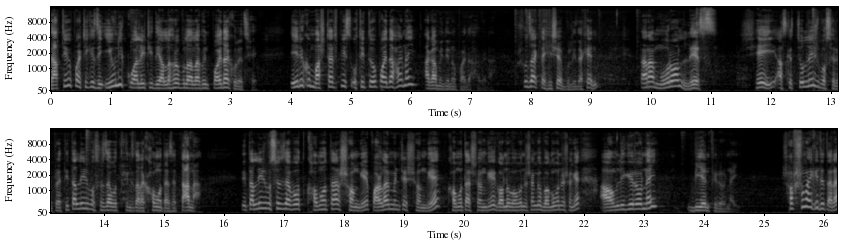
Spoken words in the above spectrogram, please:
জাতীয় পার্টিকে যে ইউনিক কোয়ালিটি দিয়ে আল্লাহ রবুল আলমিন পয়দা করেছে, এইরকম মাস্টারপিস অতীতেও পয়দা হয় নাই, আগামী দিনেও পয়দা হবে না। সোজা একটা হিসেব বলি, দেখেন, তারা মোরল লেস সেই আজকে চল্লিশ বছরে, প্রায় তেতাল্লিশ বছর যাবৎ কিন্তু তারা ক্ষমতা আছে, টানা। তেতাল্লিশ বছর যাবৎ ক্ষমতার সঙ্গে, পার্লামেন্টের সঙ্গে, ক্ষমতার সঙ্গে, গণভবনের সঙ্গে, বঙ্গভবনের সঙ্গে আওয়ামী লীগেরও নাই, বিএনপিরও নাই। সবসময় কিন্তু তারা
